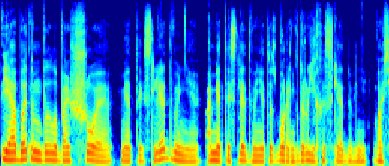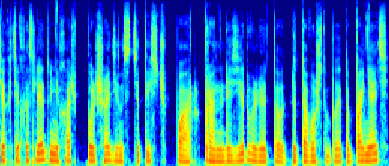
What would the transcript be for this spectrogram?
И об этом было большое метаисследование. А метаисследование — это сборник других исследований. Во всех этих исследованиях аж больше 11 тысяч пар проанализировали это для того, чтобы это понять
